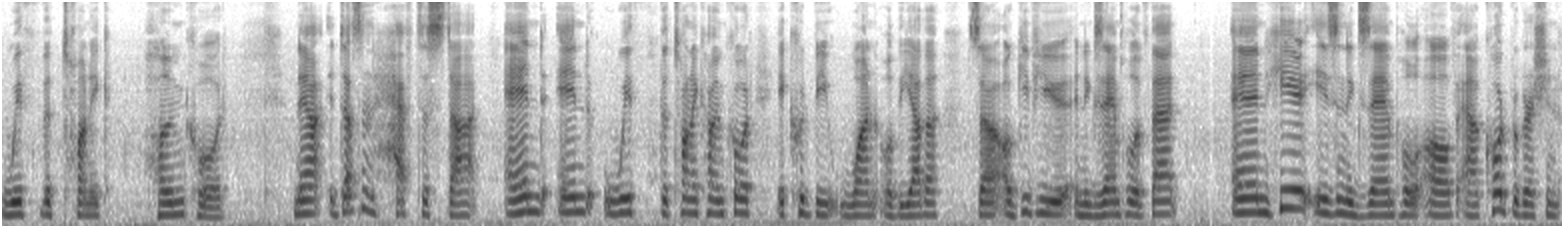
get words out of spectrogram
with the tonic home chord. Now it doesn't have to start and end with the tonic home chord, it could be one or the other. So I'll give you an example of that. And here is an example of our chord progression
